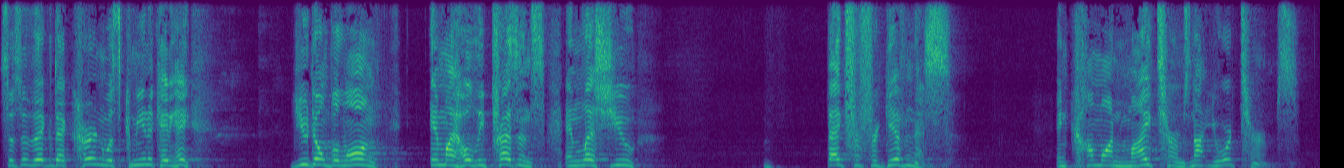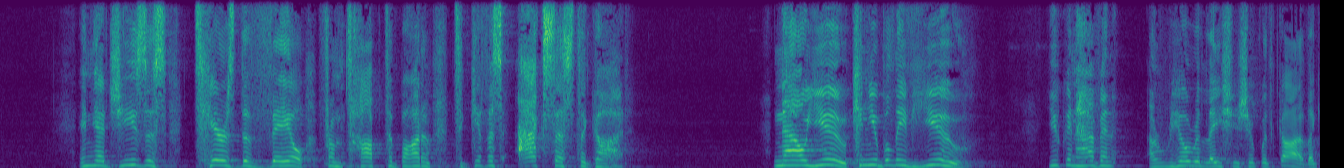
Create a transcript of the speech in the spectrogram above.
So, so that, that curtain was communicating hey, you don't belong in my holy presence unless you beg for forgiveness and come on my terms, not your terms. And yet, Jesus tears the veil from top to bottom to give us access to God. Now, you, can you believe you? You can have an a real relationship with God, like,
